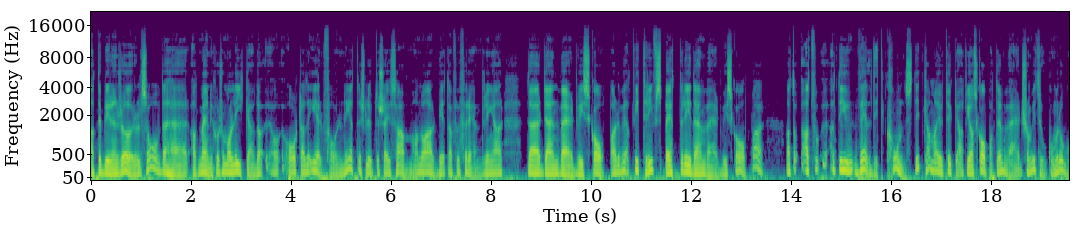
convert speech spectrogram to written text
att det blir en rörelse av det här, att människor som har likartade erfarenheter sluter sig samman och arbetar för förändringar där den värld vi skapar, att vi trivs bättre i den värld vi skapar. Att, att, att det är ju väldigt konstigt kan man ju tycka att vi har skapat en värld som vi tror kommer att gå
